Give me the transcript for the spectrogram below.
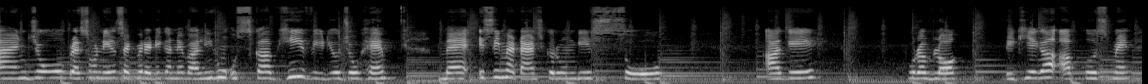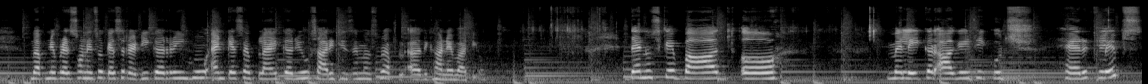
एंड जो प्रेस ऑन नेल सेट में रेडी करने वाली हूँ, उसका भी वीडियो जो है, मैं इसी में अटैच करूँगी. सो आगे पूरा व्लॉग देखिएगा, आपको उसमें मैं अपने प्रेस ऑन को कैसे रेडी कर रही हूँ एंड कैसे अप्लाई कर रही हूँ सारी चीज़ें मैं उसमें दिखाने वाली हूँ। देन उसके बाद आ, मैं लेकर आ गई थी कुछ हेयर क्लिप्स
